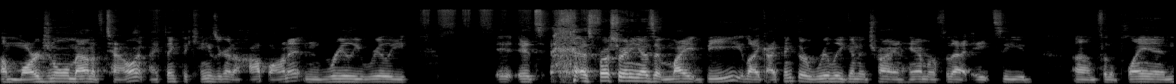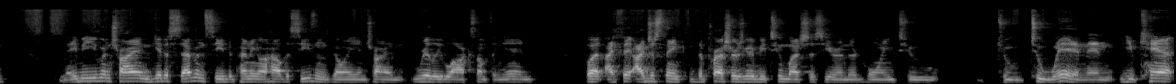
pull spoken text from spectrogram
a marginal amount of talent, I think the Kings are going to hop on it and really, really. it's as frustrating as it might be. Like I think they're really going to try and hammer for that eight seed um, for the play-in. Maybe even try and get a seven seed depending on how the season's going, and try and really lock something in. But I think I just think the pressure is going to be too much this year, and they're going to to to win. And you can't.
